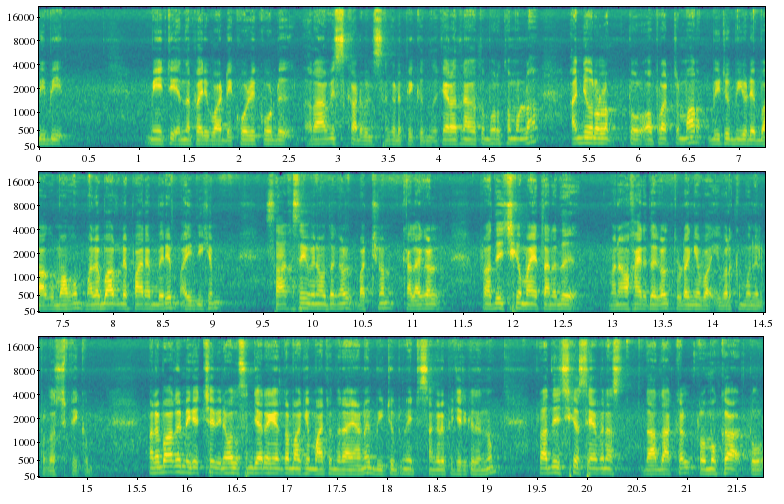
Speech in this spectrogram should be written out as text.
B B meet എന്ന പരിപാടി കോഴിക്കോട് റാവിസ് കടവിൽ സംഘടിപ്പിക്കുന്നത്. കേരളത്തിനകത്തും പുറത്തുമുള്ള അഞ്ഞൂറോളം ടൂർ ഓപ്പറേറ്റർമാർ ബി ടു ബിയുടെ ഭാഗമാകും. മലബാറിന്റെ പാരമ്പര്യം ഐതിഹ്യം സാഹസിക വിനോദങ്ങൾ ഭക്ഷണം കലകൾ പ്രാദേശികമായ തനത് മനോഹാരിതകൾ തുടങ്ങിയവ ഇവർക്ക് മുന്നിൽ പ്രദർശിപ്പിക്കും. മലബാറിൽ മികച്ച വിനോദസഞ്ചാര കേന്ദ്രമാക്കി മാറ്റുന്നതിനായാണ് ബി ടു മീറ്റ് സംഘടിപ്പിച്ചിരിക്കുന്നതെന്നും പ്രാദേശിക സേവന ദാതാക്കൾ പ്രമുഖ ടൂർ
